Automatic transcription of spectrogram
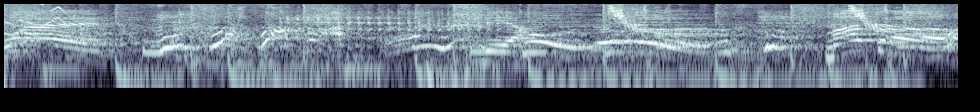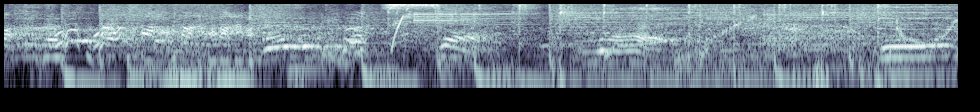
喂，良 mother，soft，喂，good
